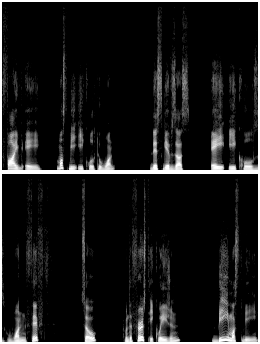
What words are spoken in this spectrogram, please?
5a must be equal to 1. This gives us a equals 1 fifth. So, from the first equation, b must be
